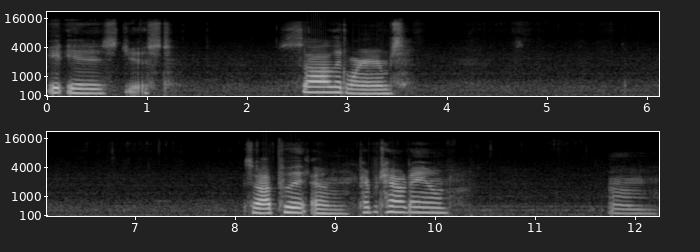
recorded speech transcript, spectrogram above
it is just solid worms. So I put um, paper towel down. Um,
